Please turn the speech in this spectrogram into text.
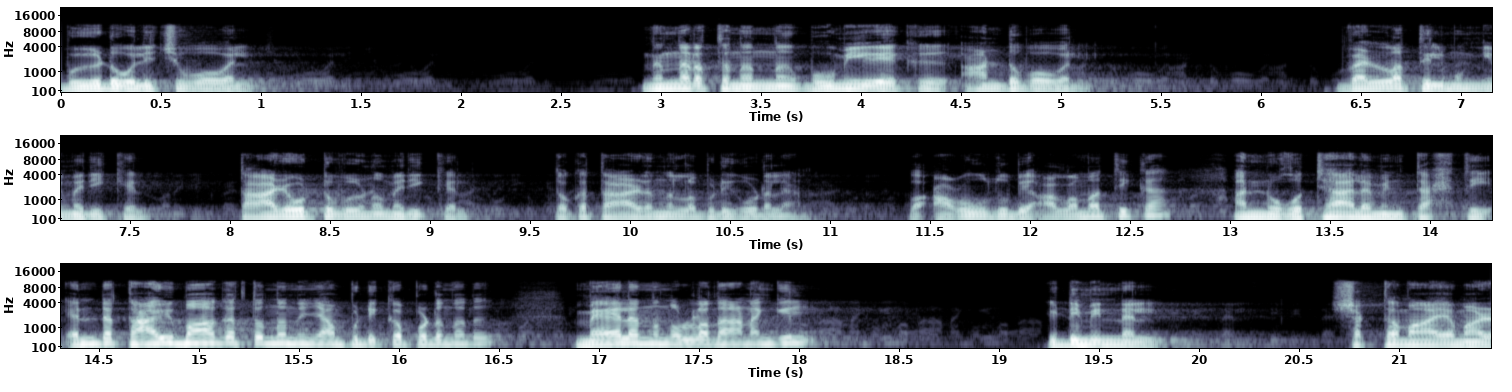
വീട് ഒലിച്ചുപോവൽ നിന്നിടത്ത് നിന്ന് ഭൂമിയിലേക്ക് ആണ്ടുപോവൽ വെള്ളത്തിൽ മുങ്ങി മരിക്കൽ താഴോട്ട് വീണു മരിക്കൽ ഇതൊക്കെ താഴെ നിന്നുള്ള പിടികൂടലാണ് ഔദുബി അളമത്തിക്ക അന്നുകുറ്റാലമിൻ തഹ്തി. എന്റെ താഴ്ഭാഗത്തു നിന്ന് ഞാൻ പിടിക്കപ്പെടുന്നത് മേലെ നിന്നുള്ളതാണെങ്കിൽ ഇടിമിന്നൽ ശക്തമായ മഴ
